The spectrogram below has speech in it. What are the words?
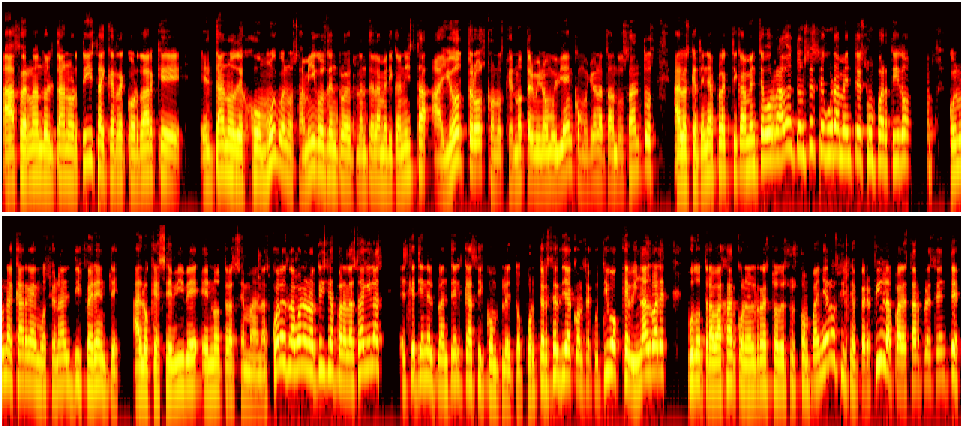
a Fernando El Tan Ortiz. Hay que recordar que el Tano dejó muy buenos amigos dentro del plantel americanista. Hay otros con los que no terminó muy bien, como Jonathan Dos Santos, a los que tenía prácticamente borrado. Entonces, seguramente es un partido con una carga emocional diferente a lo que se vive en otras semanas. ¿Cuál es la buena noticia para las Águilas? Es que tiene el plantel casi completo. Por tercer día consecutivo, Kevin Álvarez pudo trabajar con el resto de sus compañeros y se perfila para estar presente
